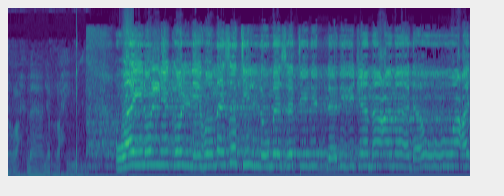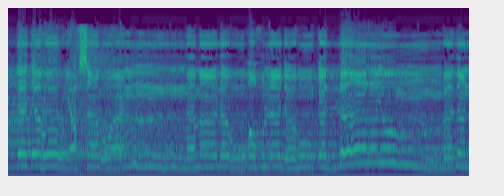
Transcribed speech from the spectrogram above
الرحمن الرحيم. ويل لكل همزة لمزة الذي جمع مالا وعدده. يحسب أن ماله أخلده. كلا لينبذن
